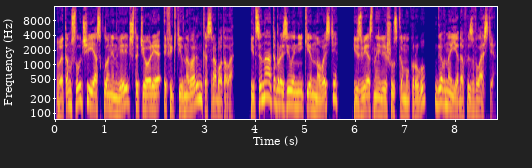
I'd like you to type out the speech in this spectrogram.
В этом случае я склонен верить, что теория эффективного рынка сработала, и цена отобразила некие новости, известные лишь узкому кругу говноедов из власти.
